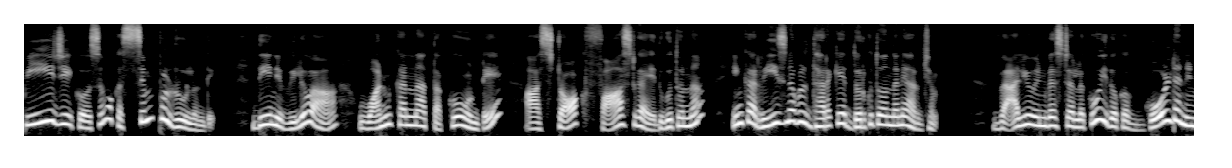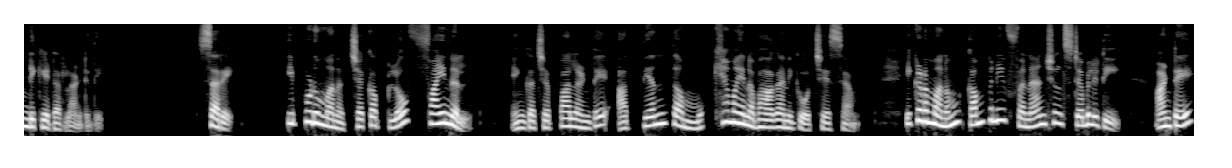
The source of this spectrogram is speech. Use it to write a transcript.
పీఈజీ కోసం ఒక సింపుల్ రూల్ ఉంది. దీని విలువ వన్ కన్నా తక్కువ ఉంటే ఆ స్టాక్ ఫాస్ట్గా ఎదుగుతున్నా ఇంకా రీజనబుల్ ధరకే దొరుకుతోందని అర్థం. వాల్యూ ఇన్వెస్టర్లకు ఇదొక గోల్డెన్ ఇండికేటర్ లాంటిది. సరే ఇప్పుడు మన చెకప్లో ఫైనల్ ఇంకా చెప్పాలంటే అత్యంత ముఖ్యమైన భాగానికి వచ్చేశాం. ఇక్కడ మనం కంపెనీ ఫైనాన్షియల్ స్టెబిలిటీ అంటే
